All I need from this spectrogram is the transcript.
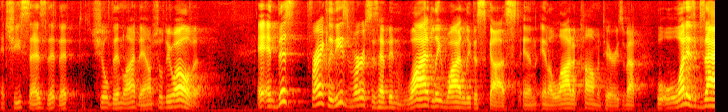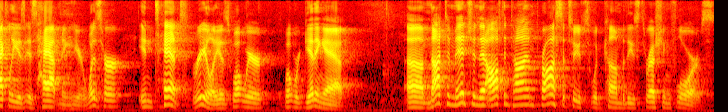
and she says that, that she'll then lie down, she'll do all of it. And, and this, frankly, these verses have been widely, widely discussed in, in a lot of commentaries about what is exactly is, is happening here. What is her intent, really, is what we're what we're getting at. Um, not to mention that oftentimes prostitutes would come to these threshing floors.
